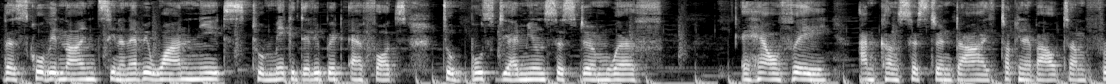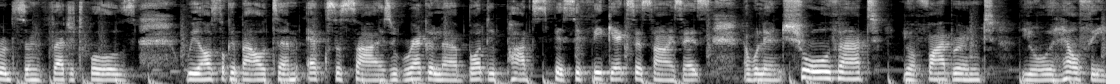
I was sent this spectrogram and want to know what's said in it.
there's COVID 19 and everyone needs to make a deliberate effort to boost their immune system with a healthy and consistent diet, talking about um, fruits and vegetables. We also talk about um, exercise, regular body part specific exercises that will ensure that you're vibrant, you're healthy,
